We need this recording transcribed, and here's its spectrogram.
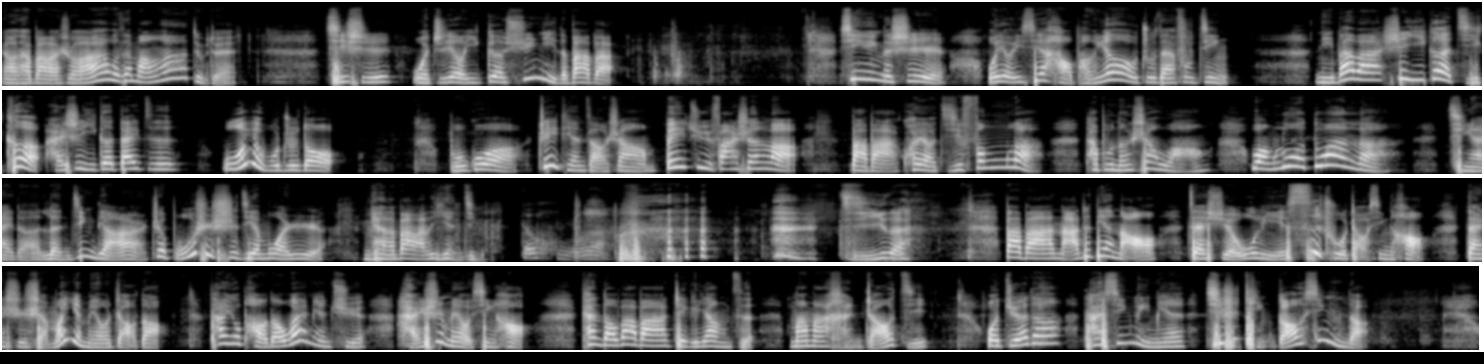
然后他爸爸说：“啊，我在忙啊，对不对？”其实我只有一个虚拟的爸爸。幸运的是，我有一些好朋友住在附近。你爸爸是一个极客还是一个呆子？我也不知道。不过这天早上，悲剧发生了。爸爸快要急疯了，他不能上网，网络断了。亲爱的，冷静点儿，这不是世界末日。你看他爸爸的眼睛都糊了，急的。爸爸拿着电脑在雪屋里四处找信号，但是什么也没有找到。他又跑到外面去，还是没有信号。看到爸爸这个样子。妈妈很着急，我觉得她心里面其实挺高兴的。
